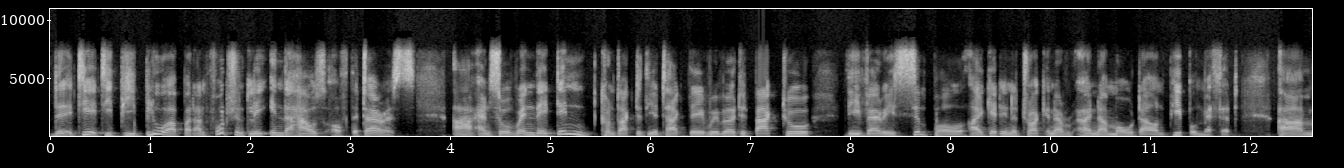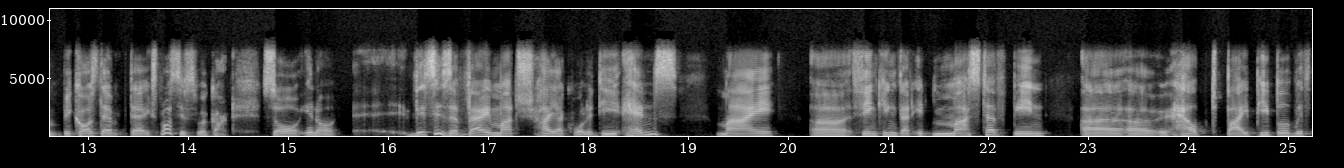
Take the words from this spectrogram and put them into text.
the TATP blew up, but unfortunately in the house of the terrorists. Uh, and so when they didn't conduct the attack, they reverted back to the very simple I get in a truck and I, and I mow down people method um, because their, their explosives were gone. So, you know, this is a very much higher quality. Hence, my uh, thinking that it must have been uh, uh, helped by people with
